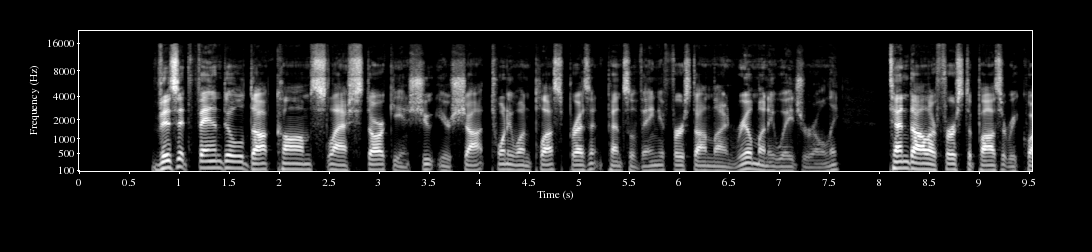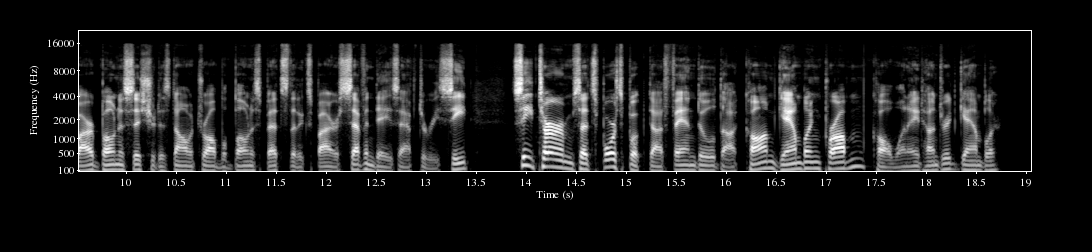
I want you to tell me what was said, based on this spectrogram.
Visit fanduel.com slash Starkey and shoot your shot. 21 plus, present in Pennsylvania. First online real money wager only. $10 first deposit required. Bonus issued as non withdrawable bonus bets that expire seven days after receipt. See terms at sportsbook.fanduel.com. Gambling problem? Call 1 800 Gambler.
